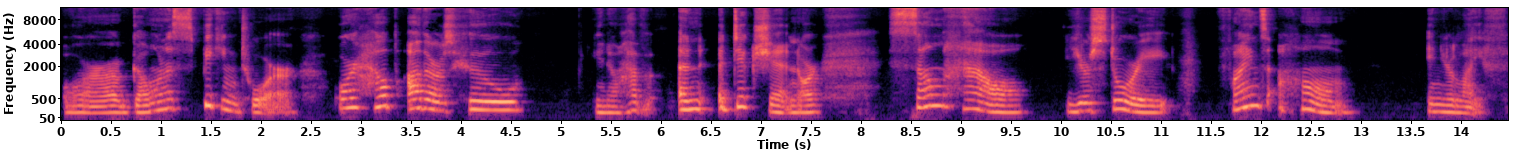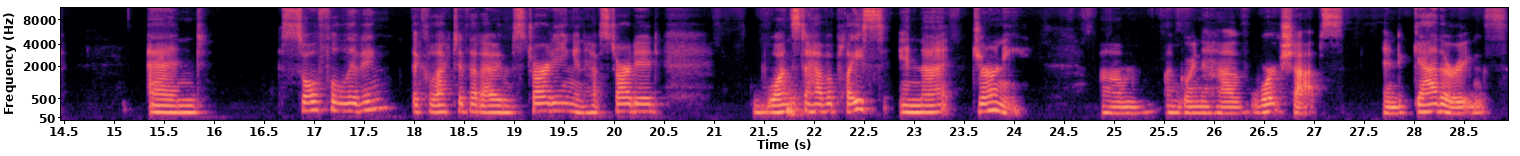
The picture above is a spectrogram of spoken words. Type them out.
or go on a speaking tour or help others who, you know, have an addiction or somehow your story finds a home in your life. And Soulful Living, the collective that I'm starting and have started, wants to have a place in that journey. Um, I'm going to have workshops and gatherings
